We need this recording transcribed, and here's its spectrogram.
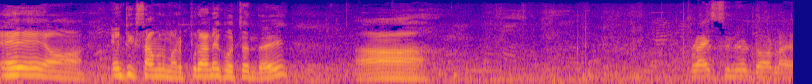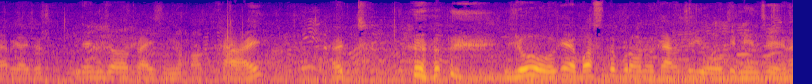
ए अँ एन्टिक सामान भनेर पुरानै खोज्छ नि त है। प्राइस सुनेर डर लाग्यो गाइज डेन्जर प्राइस हुनु अख्खा है। यो हो क्या बस्नु त पुऱ्याउनुको कारण चाहिँ यो हो कि मेन चाहिँ होइन।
